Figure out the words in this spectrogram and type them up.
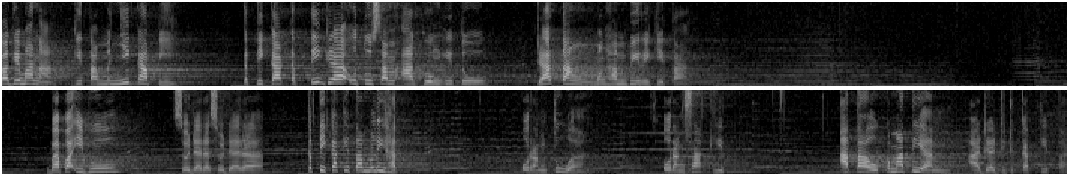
bagaimana kita menyikapi ketika ketiga utusan agung itu datang menghampiri kita? Bapak Ibu saudara-saudara, ketika kita melihat orang tua, orang sakit, atau kematian ada di dekat kita,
